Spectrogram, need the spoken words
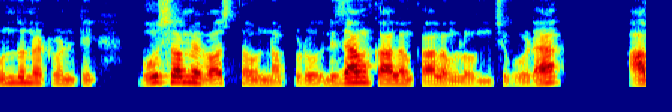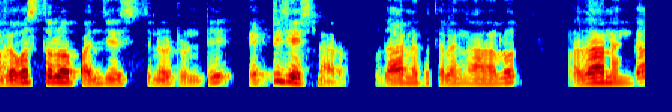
ముందున్నటువంటి భూస్వామ్య వ్యవస్థ ఉన్నప్పుడు నిజాం కాలం కాలంలో నుంచి కూడా ఆ వ్యవస్థలో పనిచేస్తున్నటువంటి ఎట్టి చేసినారు. ఉదాహరణకు తెలంగాణలో ప్రధానంగా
